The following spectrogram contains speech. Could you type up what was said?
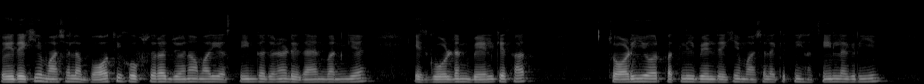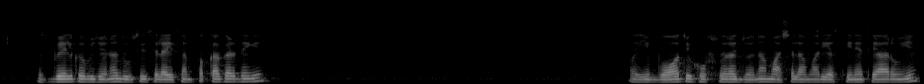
तो ये देखिए, माशाल्लाह बहुत ही खूबसूरत जो है ना हमारी आस्तीन का जो है ना डिज़ाइन बन गया है इस गोल्डन बेल के साथ। चौड़ी और पतली बेल देखिए, माशाल्लाह कितनी हसीन लग रही है। उस बेल को भी जो है ना दूसरी सिलाई से हम पक्का कर देंगे। और ये बहुत ही खूबसूरत जो है ना माशाल्लाह हमारी अस्तीनें तैयार हुई हैं।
